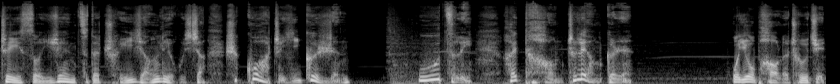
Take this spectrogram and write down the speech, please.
这所院子的垂杨柳下是挂着一个人，屋子里还躺着两个人。我又跑了出去，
